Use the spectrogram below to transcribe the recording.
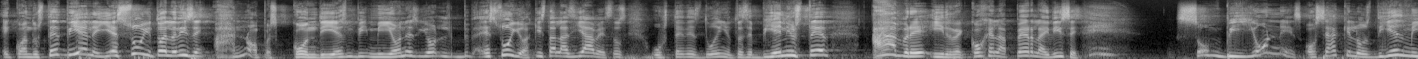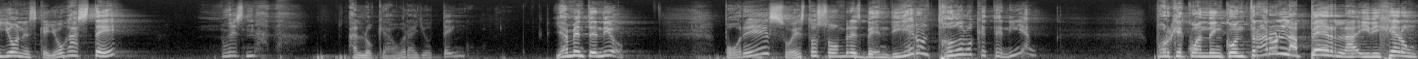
eh, cuando usted viene y es suyo, entonces le dicen, ah, no, pues con 10 millones yo, es suyo, aquí están las llaves, entonces usted es dueño. Entonces viene usted, abre y recoge la perla y dice, son billones. O sea que los 10 millones que yo gasté no es nada a lo que ahora yo tengo. ¿Ya me entendió? Por eso estos hombres vendieron todo lo que tenían. Porque cuando encontraron la perla y dijeron,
